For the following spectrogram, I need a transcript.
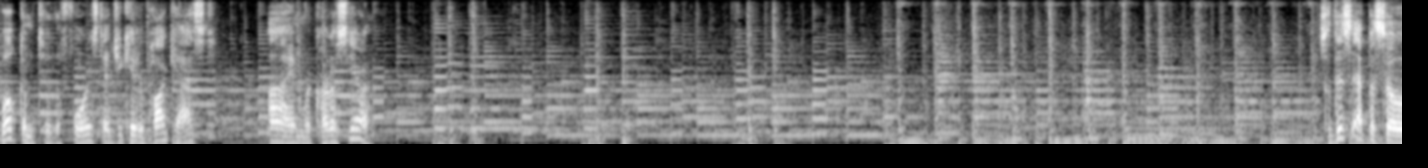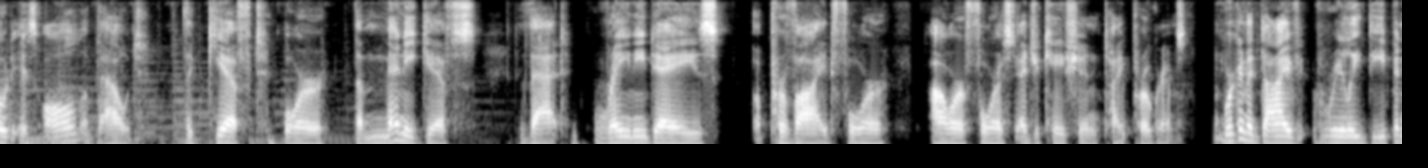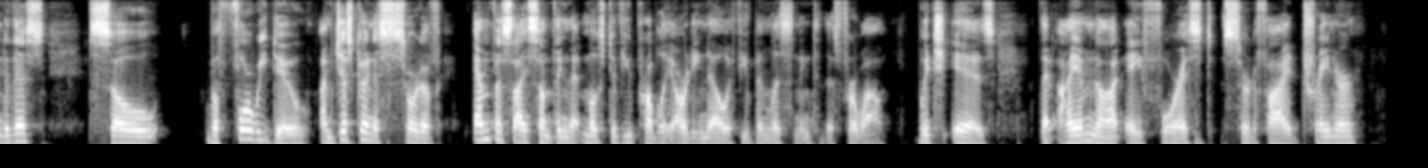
Welcome to the Forest Educator Podcast. I'm Ricardo Sierra. So, this episode is all about the gift or the many gifts that rainy days provide for our forest education type programs. We're going to dive really deep into this. So, before we do, I'm just going to sort of emphasize something that most of you probably already know if you've been listening to this for a while, which is that I am not a forest certified trainer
